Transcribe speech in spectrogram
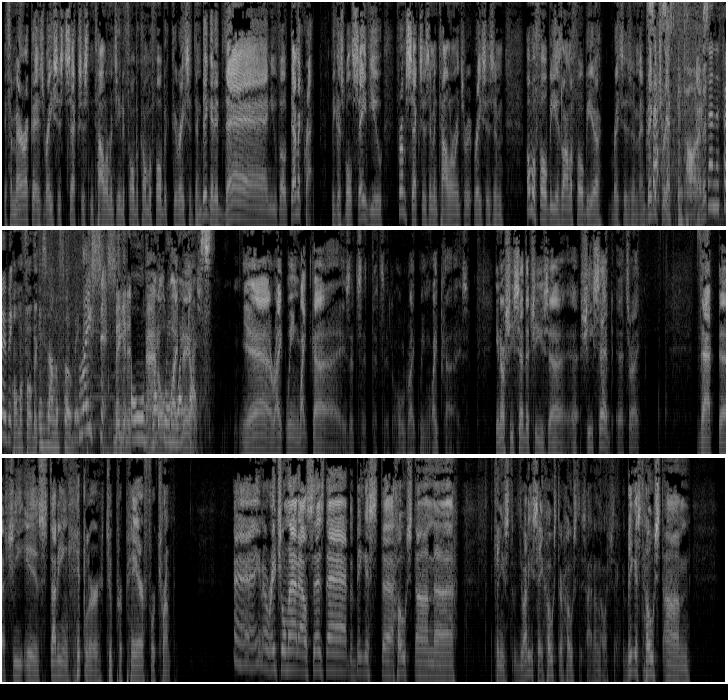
If America is racist, sexist, intolerant, xenophobic, homophobic, racist, and bigoted, then you vote Democrat because we'll save you from sexism, intolerance, racism, homophobia, Islamophobia, racism, and bigotry. Sexist, intolerant, xenophobic, homophobic, Islamophobic, racist, bigoted, old right-wing white, white guys. Yeah, right-wing white guys. That's it. That's it. Old right-wing white guys. You know, she said that she's. Uh, uh, she said that's right that uh, she is studying Hitler to prepare for Trump. Eh, you know, Rachel Maddow says that the biggest uh, host on. Uh, can you? What do you say, host or hostess? I don't know what you say. The biggest host on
